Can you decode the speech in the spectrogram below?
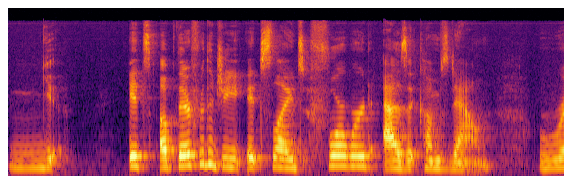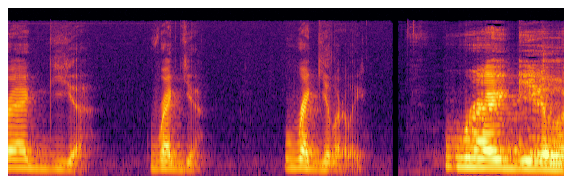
Y. It's up there for the G. It slides forward as it comes down. Reg. Reg. Regularly. regular,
